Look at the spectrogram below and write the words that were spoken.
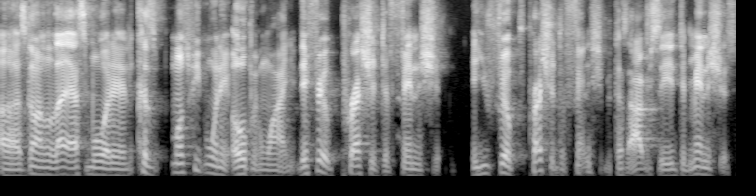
uh, it's going to last more than because most people when they open wine, they feel pressure to finish it, and you feel pressure to finish it because obviously it diminishes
